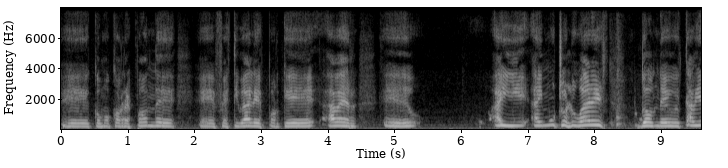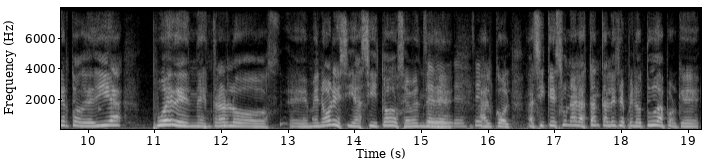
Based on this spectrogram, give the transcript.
eh, como corresponde, eh, festivales, porque, a ver, eh, hay, hay muchos lugares donde está abierto de día, pueden entrar los eh, menores y así todo se vende, Se vende, sí. alcohol. Así que es una de las tantas leyes pelotudas porque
